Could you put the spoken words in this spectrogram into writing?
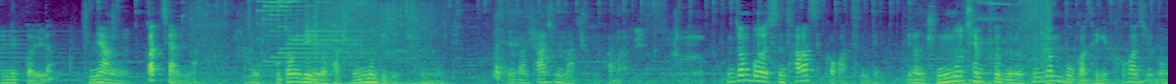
아닐걸요? 그냥 똑같지 않나? 고정딜 이거 다 중무딜이 중무딜 일반 40 맞추고 가요 승전보였으면 살았을 것 같은데 이런 중무 챔프들은 승전보가 되게 커가지고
